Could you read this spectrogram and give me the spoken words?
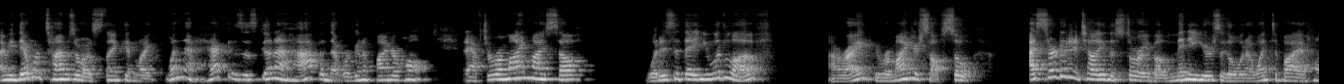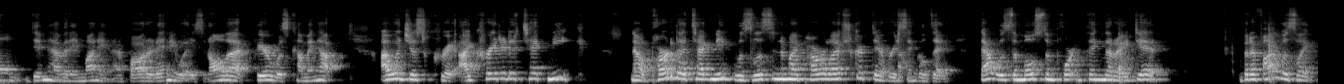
I mean, there were times where I was thinking, like, when the heck is this going to happen that we're going to find our home? And I have to remind myself, what is it that you would love? All right. You remind yourself. So I started to tell you the story about many years ago when I went to buy a home, didn't have any money, and I bought it anyways, and all that fear was coming up. I would just create, I created a technique. Now, part of that technique was listen to my Power Life script every single day. That was the most important thing that I did. But if I was like,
